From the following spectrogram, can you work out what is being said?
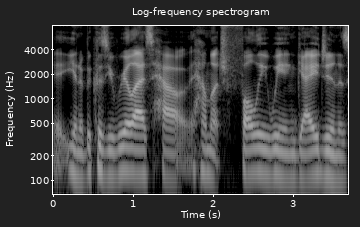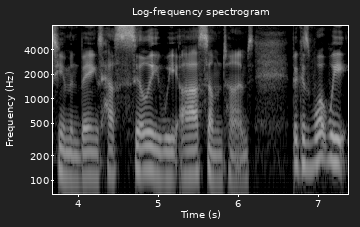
eh, you know, because you realize how how much folly we engage in as human beings, how silly we are sometimes because what we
